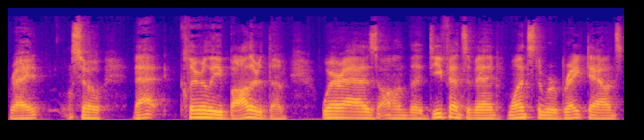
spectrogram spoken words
right? So that clearly bothered them. Whereas on the defensive end, once there were breakdowns,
